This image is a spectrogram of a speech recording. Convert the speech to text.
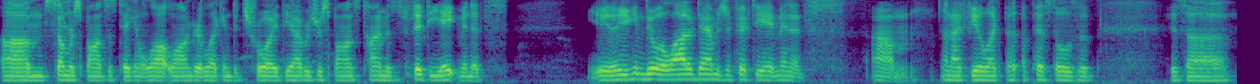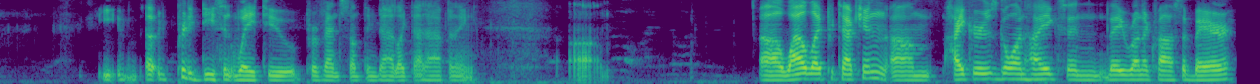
Um, some responses taking a lot longer, like in Detroit, the average response time is 58 minutes. You know, you can do a lot of damage in 58 minutes. Um, and I feel like a pistol is a is a, a pretty decent way to prevent something bad like that happening. Um, uh, wildlife protection. Um, hikers go on hikes and they run across a bear.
